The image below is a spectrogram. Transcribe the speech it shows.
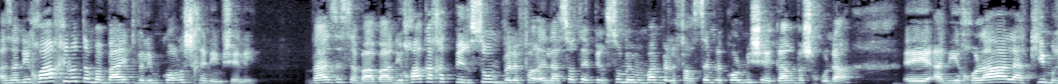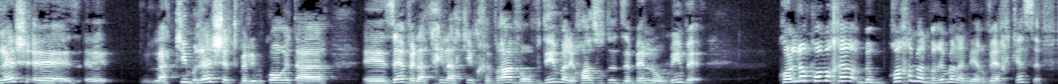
אז אני יכולה להכין אותם בבית ולמכור לשכנים שלי, ואז זה סבבה. אני יכולה לקחת פרסום ולעשות ולפ... פרסום ממומן ולפרסם לכל מי שגר בשכונה. אה, אני יכולה להקים, רש... אה, אה, להקים רשת ולמכור את זה ולהתחיל להקים חברה ועובדים ואני יכולה לעשות את זה בינלאומי וכל מקום אחר, בכל אחד מהדברים האלה אני ארוויח כסף.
